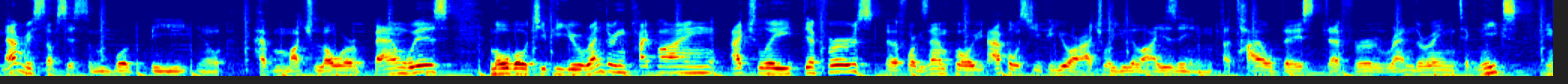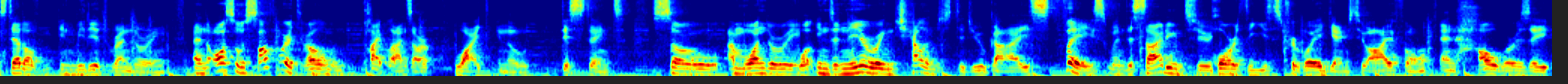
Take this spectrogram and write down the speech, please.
memory subsystem would be, you know, have much lower bandwidth. Mobile GPU rendering pipeline actually differs. Uh, for example, Apple's GPU are actually utilizing tile-based deferred rendering techniques instead of immediate rendering. And also software development pipelines are quite, you know, distinct. So I'm wondering what engineering challenges did you guys face when deciding to port these AAA games to iPhone and how were they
